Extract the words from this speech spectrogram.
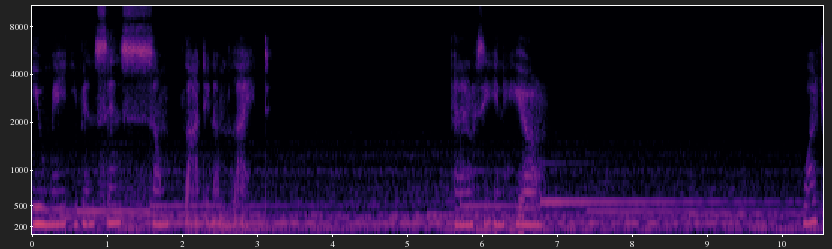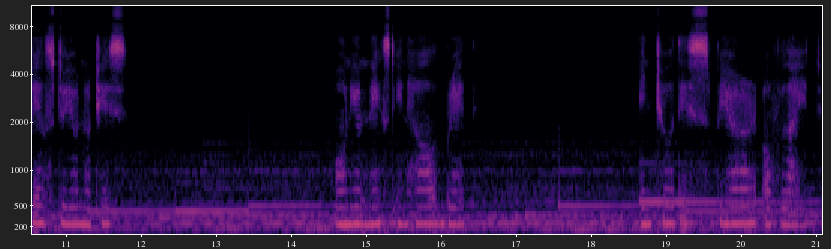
You may even sense some platinum light energy in here. What else do you notice? On your next inhale, breath into this sphere of light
